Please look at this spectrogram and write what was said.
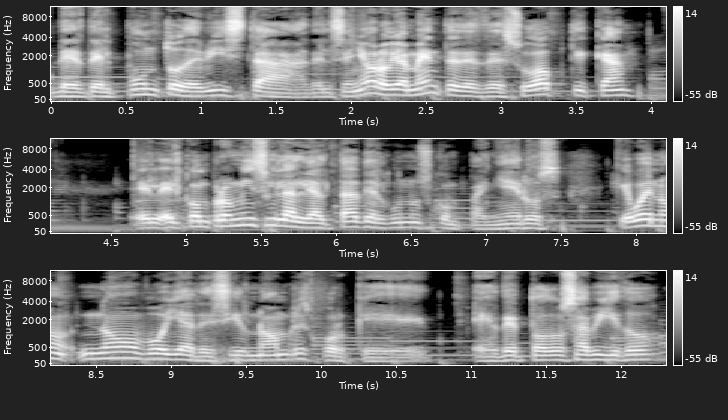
desde el punto de vista del Señor, obviamente desde su óptica, el, compromiso y la lealtad de algunos compañeros, que bueno, no voy a decir nombres porque es de todo sabido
